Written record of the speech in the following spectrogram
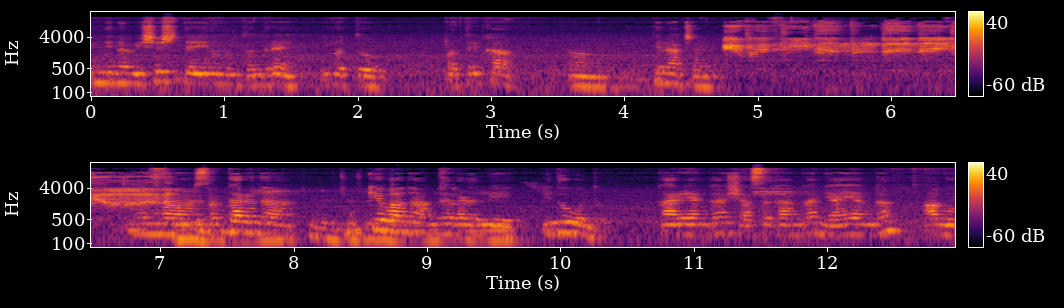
ಇಂದಿನ ವಿಶೇಷತೆ ಏನು ಅಂತಂದ್ರೆ ಇವತ್ತು ಪತ್ರಿಕಾ ಆ, ದಿನಾಚರಣೆ. ನಮ್ಮ ಸರ್ಕಾರದ ಮುಖ್ಯವಾದ ಅಂಗಗಳಲ್ಲಿ ಇದು ಒಂದು. ಕಾರ್ಯಾಂಗ, ಶಾಸಕಾಂಗ, ನ್ಯಾಯಾಂಗ ಹಾಗೂ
